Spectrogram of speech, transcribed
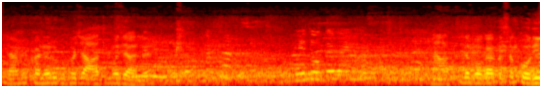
हे आम्ही कनेरी गुफेच्या आतमध्ये आलो आहे दोघे जाईल आतलं बघा कसं कोरी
